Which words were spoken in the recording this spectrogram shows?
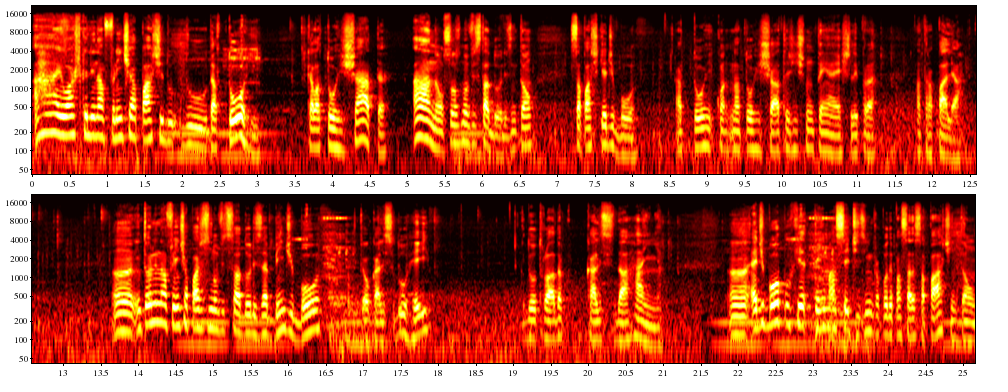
Ah, eu acho que ali na frente é a parte do, do, da torre. Aquela torre chata. Ah, não, são os novistadores. Então, essa parte aqui é de boa. A torre, na torre chata a gente não tem a Ashley pra atrapalhar. Ah, então ali na frente a parte dos novistadores é bem de boa. Que é o cálice do rei. E do outro lado o cálice da rainha. Uh, é de boa porque tem macetezinho para poder passar dessa parte, então...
